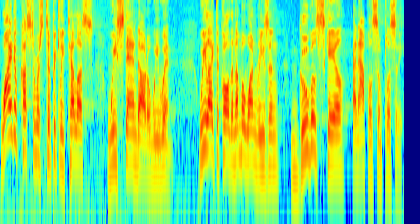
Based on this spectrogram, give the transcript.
Why do customers typically tell us we stand out or we win? We like to call the number one reason Google scale and Apple simplicity.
